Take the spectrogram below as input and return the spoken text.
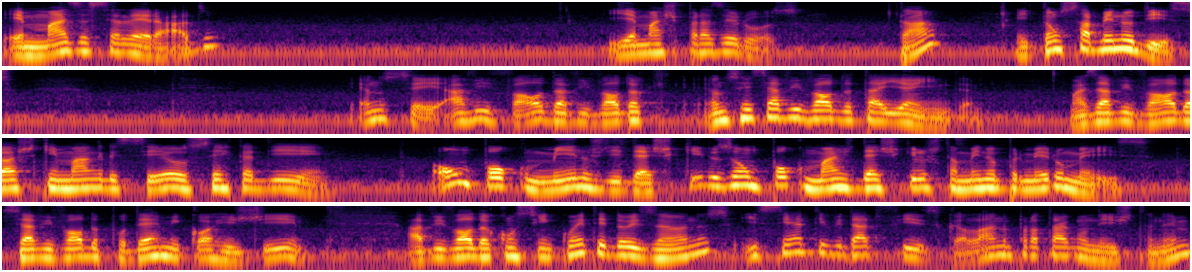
é mais acelerado e é mais prazeroso, tá? Então sabendo disso, eu não sei, a Vivalda, a Vivalda, eu não sei se a Vivalda tá aí ainda, mas a Vivalda eu acho que emagreceu cerca de ou um pouco menos de 10 quilos ou um pouco mais de 10 quilos também no primeiro mês. Se a Vivalda puder me corrigir, a Vivalda com 52 anos e sem atividade física, lá no protagonista, né?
